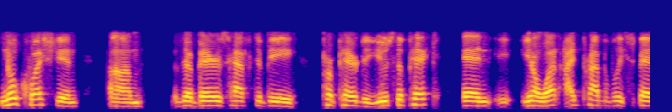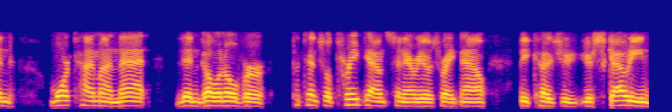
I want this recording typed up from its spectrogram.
no question, um, the Bears have to be prepared to use the pick. And you know what? I'd probably spend more time on that than going over potential trade down scenarios right now because you're, you're scouting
